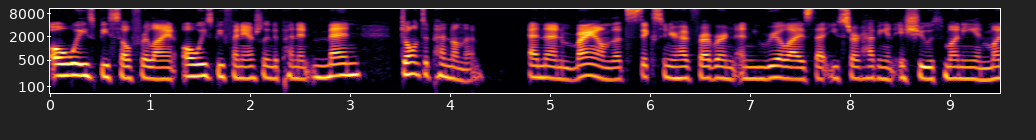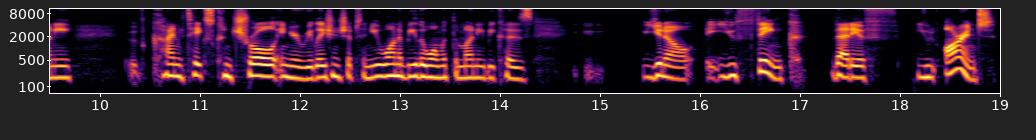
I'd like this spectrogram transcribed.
always be self reliant, always be financially independent. Men don't depend on them. And then, bam, that sticks in your head forever. And, and you realize that you start having an issue with money, and money kind of takes control in your relationships. And you want to be the one with the money because, you know, you think that if you aren't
